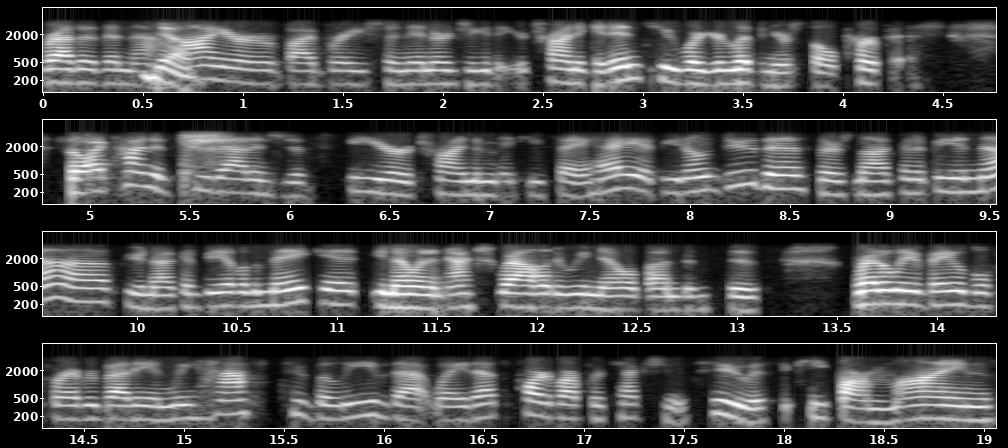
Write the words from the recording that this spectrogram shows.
rather than that Yeah. higher vibration energy that you're trying to get into where you're living your soul purpose. So I kind of see that as just fear trying to make you say, hey, if you don't do this, there's not going to be enough. You're not going to be able to make it. You know, and in actuality, we know abundance is readily available for everybody, and we have to believe that way. That's part of our protection, too, is to keep our minds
